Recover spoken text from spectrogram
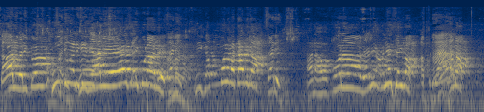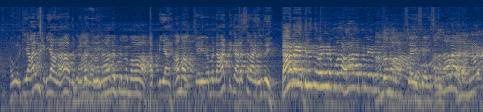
கால் வலிக்கும். கூத்து வலிக்கும். வேலையே செய்யக்கூடாது. நீ கம்மனு வட்டாதுக்கா சரி. ஆனா அவ போற வேலையை அவளே செய்வா. அப்படியா? ஆமா. அவங்களுக்கு யாரும் கிடையாதா அந்த பெண்ணுக்கு? அநாத பிள்ளைமா அப்படியா? ஆமா. சரி நம்ம நாட்டுக்கு அரசரா இருந்து. கானகத்திலிருந்து வருகிற போது அநாத பிள்ளை என்று சொன்னா? சரி சரி அனாதி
